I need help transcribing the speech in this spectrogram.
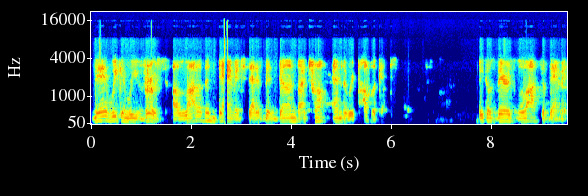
Then we can reverse a lot of the damage that has been done by Trump and the Republicans. Because there's lots of damage.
